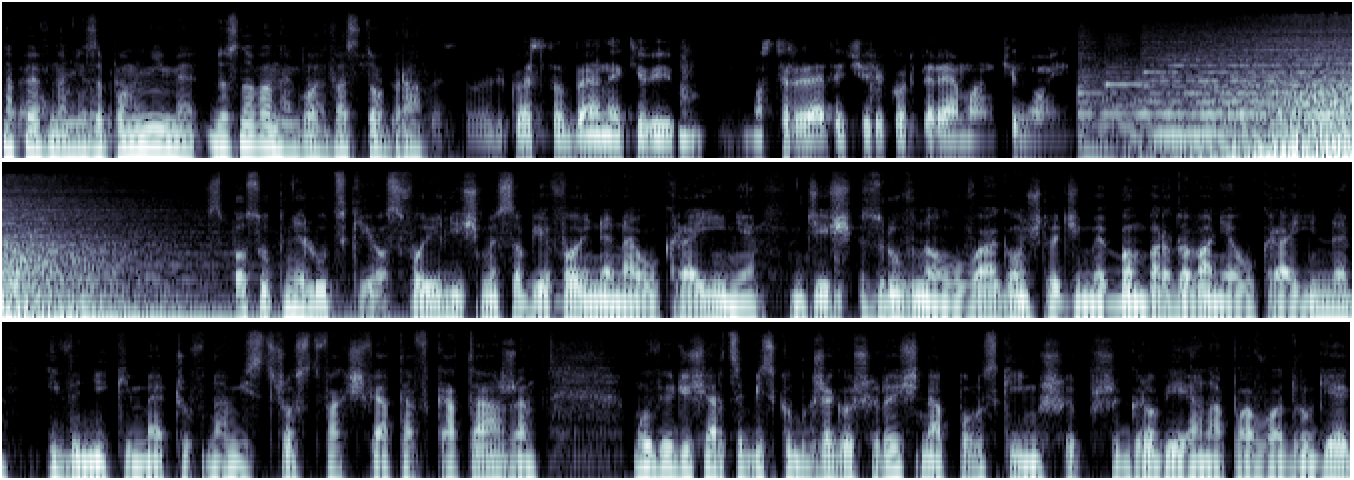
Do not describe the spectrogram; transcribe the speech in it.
Na pewno nie zapomnimy doznawanego od Was dobra. Ci noi. Sposób nieludzki oswoiliśmy sobie wojnę na Ukrainie. Dziś z równą uwagą śledzimy bombardowania Ukrainy i wyniki meczów na Mistrzostwach Świata w Katarze, mówił dziś arcybiskup Grzegorz Ryś na polskiej mszy przy grobie Jana Pawła II.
